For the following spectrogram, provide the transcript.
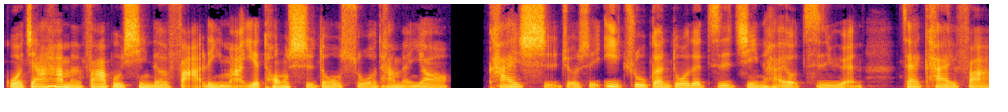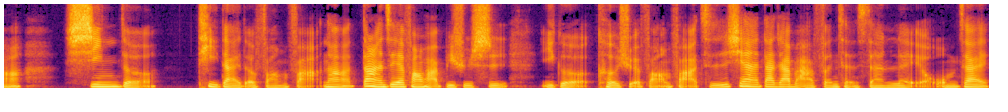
国家，他们发布新的法令嘛，也同时都说他们要开始就是挹注更多的资金还有资源，在开发新的。替代的方法，那当然这些方法必须是一个科学方法。只是现在大家把它分成三类哦。我们再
